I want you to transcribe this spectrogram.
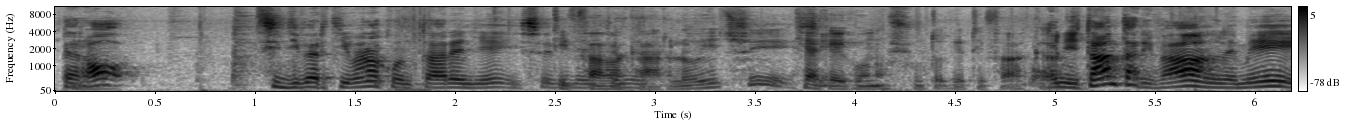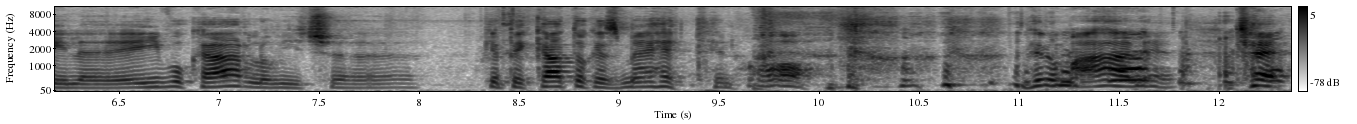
Però no. si divertivano a contare gli ace. Tifava Karlovic? Sì, Chi sì. è che hai conosciuto che tifava Karlovic? Ogni tanto arrivavano le mail, eh, Ivo Karlovic... Eh, che peccato che smette, no? Meno male. Cioè,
